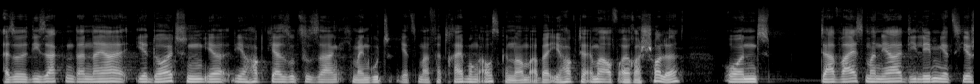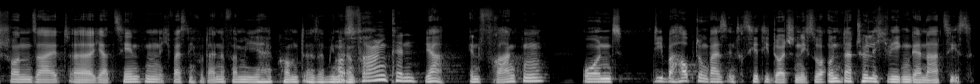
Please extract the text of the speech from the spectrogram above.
Also die sagten dann, naja, ihr Deutschen, ihr, ihr hockt ja sozusagen, ich meine gut, jetzt mal Vertreibung ausgenommen, aber ihr hockt ja immer auf eurer Scholle und da weiß man ja, die leben jetzt hier schon seit äh, Jahrzehnten. Ich weiß nicht, wo deine Familie herkommt, äh, Sabine. Aus Franken. Ja, in Franken. Und die Behauptung war, es interessiert die Deutschen nicht so. Und natürlich wegen der Nazis.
